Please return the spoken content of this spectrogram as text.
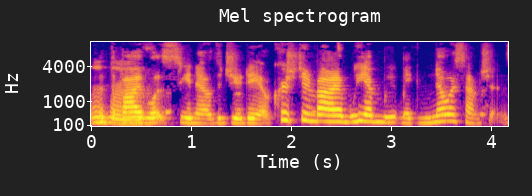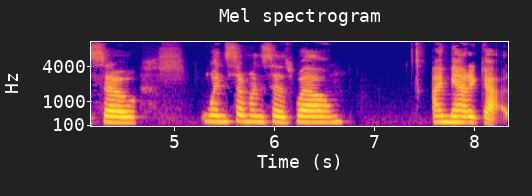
mm-hmm. that the mm-hmm. Bible is, you know, the Judeo-Christian Bible. We have we make no assumptions. So when someone says, Well, I'm mad at God.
